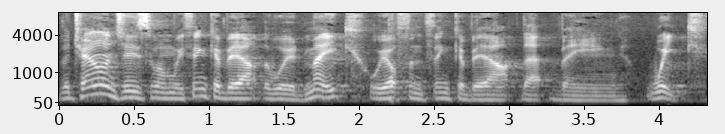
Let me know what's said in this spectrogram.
The challenge is when we think about the word meek, we often think about that being weak.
